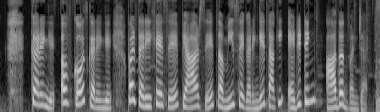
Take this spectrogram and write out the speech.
करेंगे ऑफ़ कोर्स करेंगे, पर तरीके से, प्यार से, तमीज से करेंगे ताकि एडिटिंग आदत बन जाए।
